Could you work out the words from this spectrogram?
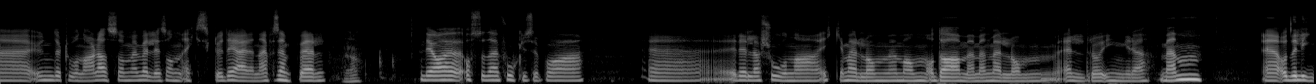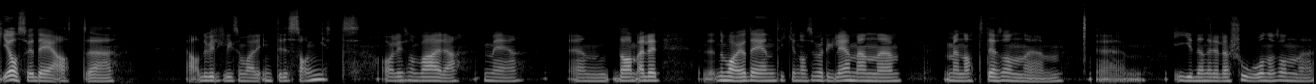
eh, undertoner da, som er veldig sånn ekskluderende. For eksempel Ja. det er også det fokuset på eh, relasjoner ikke mellom mann og dame, men mellom eldre og yngre menn. Eh, og det ligger også i det at eh, ja, det virker liksom være interessant å liksom være med en dame. Eller det var jo det i antikken òg, selvfølgelig, men, eh, men at det er sånn eh, eh, I den relasjonen og sånne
